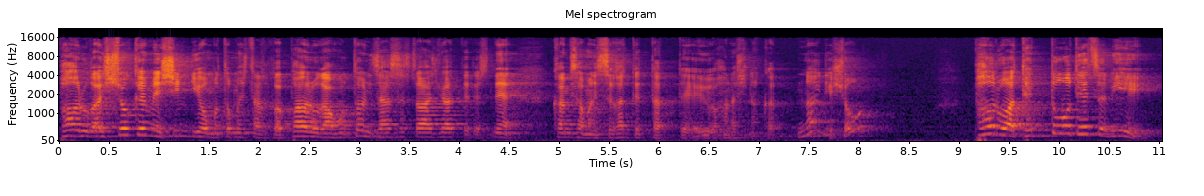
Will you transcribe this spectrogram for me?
パウロが一生懸命真理を求めたとかパウロが本当に挫折を味わってですね神様にすがっていったっていう話なんかないでしょ？パウロは鉄頭鉄尾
